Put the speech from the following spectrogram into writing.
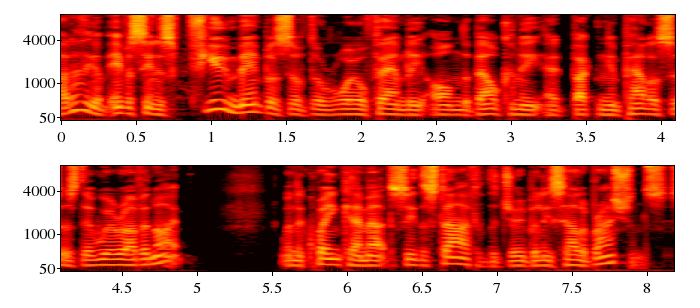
I don't think I've ever seen as few members of the royal family on the balcony at Buckingham Palace as there were overnight when the Queen came out to see the start of the Jubilee celebrations.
